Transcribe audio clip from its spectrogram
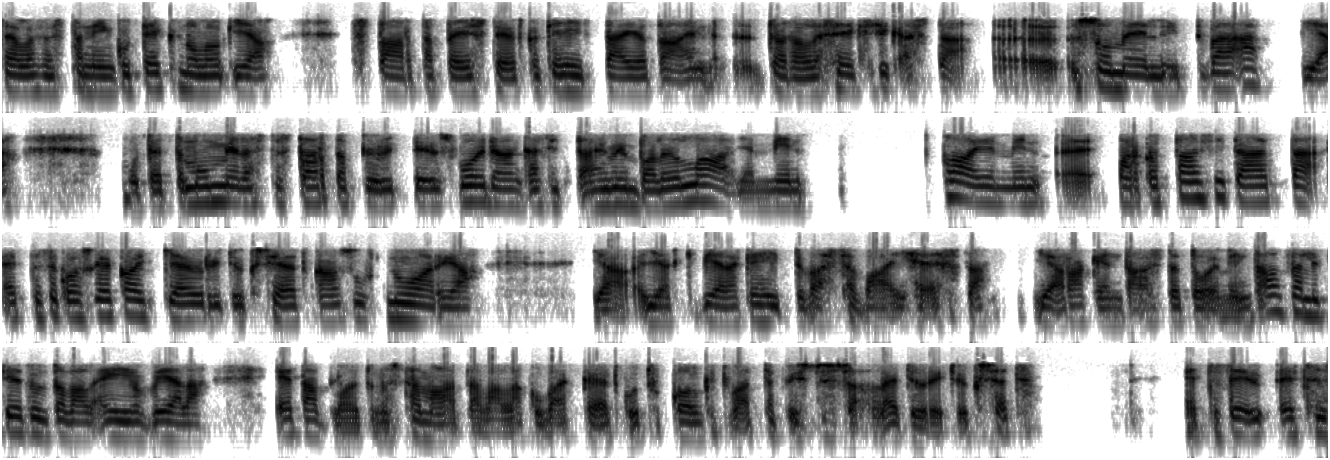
sellaisesta niin kuin teknologia-startupeista, jotka kehittää jotain todella seksikästä someen liittyvää appia. Mutta että mun mielestä startup-yrittäjyys voidaan käsittää hyvin paljon laajemmin. Laajemmin tarkoittaa sitä, että, että se koskee kaikkia yrityksiä, jotka on suht nuoria ja, ja vielä kehittyvässä vaiheessa ja rakentaa sitä toimintaa. Eli tietyllä tavalla ei ole vielä etabloitunut samalla tavalla kuin vaikka jotkut 30 vuotta pystyssä olleet yritykset. Että se, että se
